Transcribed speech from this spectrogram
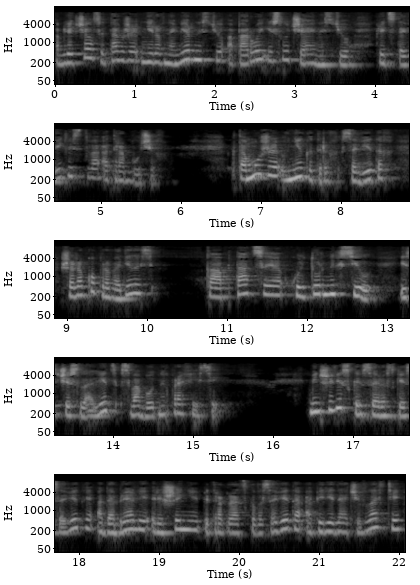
облегчался также неравномерностью, а порой и случайностью представительства от рабочих. К тому же в некоторых советах широко проводилась кооптация культурных сил из числа лиц свободных профессий. Меньшевистско-эсеровские советы одобряли решение Петроградского совета о передаче власти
